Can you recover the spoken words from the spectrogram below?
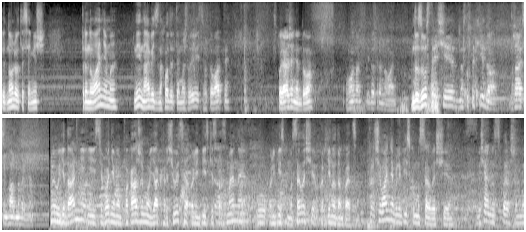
відновлюватися між тренуваннями і навіть знаходити можливість готувати спорядження до гонок і до тренувань. До зустрічі в наступних відео. Бажаю всім гарного дня. Ми у їдальні і сьогодні вам покажемо, як харчуються олімпійські спортсмени у олімпійському селищі у картину Дампеца. Харчування в олімпійському селищі. Звичайно, спершу ми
